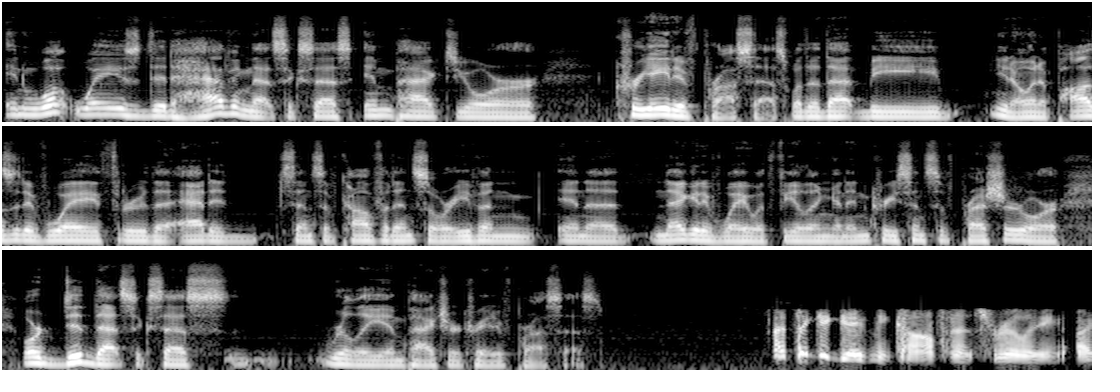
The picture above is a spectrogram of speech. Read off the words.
in what ways did having that success impact your creative process, whether that be, you know, in a positive way through the added sense of confidence or even in a negative way with feeling an increased sense of pressure or, or did that success really impact your creative process? I think it gave me confidence. Really, I,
